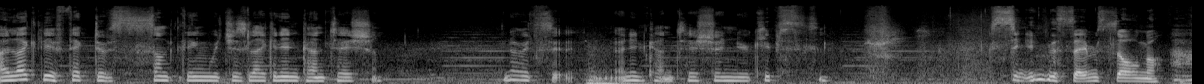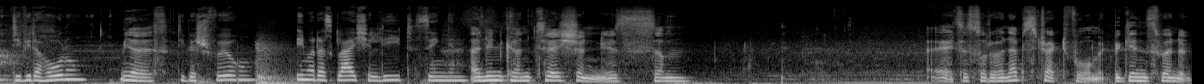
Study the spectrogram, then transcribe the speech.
I like the effect of something which is like an incantation. You know, it's an incantation. You keep singing the same song. Die Wiederholung. Yes. Die Beschwörung. Immer das gleiche Lied singen. An incantation is um, it's a sort of an abstract form. It begins when it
